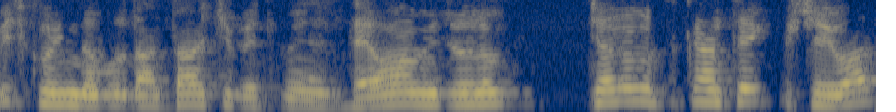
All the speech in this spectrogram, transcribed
Bitcoin'i de buradan takip etmeye devam ediyorum. Canımı sıkan tek bir şey var.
